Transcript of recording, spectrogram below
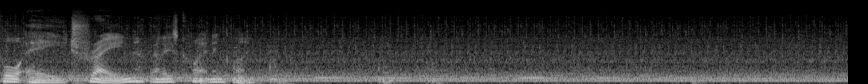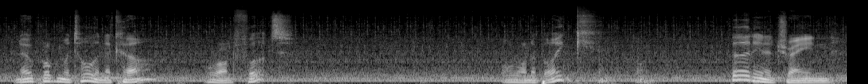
for a train, that is quite an incline. No problem at all in a car, or on foot, or on a bike, but in a train,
